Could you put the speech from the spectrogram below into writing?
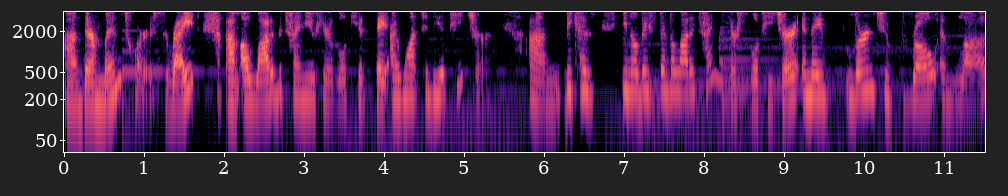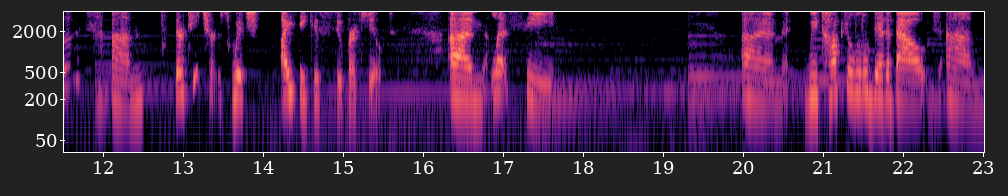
um, they're mentors right? Um, a lot of the time you hear little kids say i want to be a teacher um, because you know they spend a lot of time with their school teacher and they learn to grow and love um, their teachers which i think is super cute. Um, let's see um, we talked a little bit about um,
